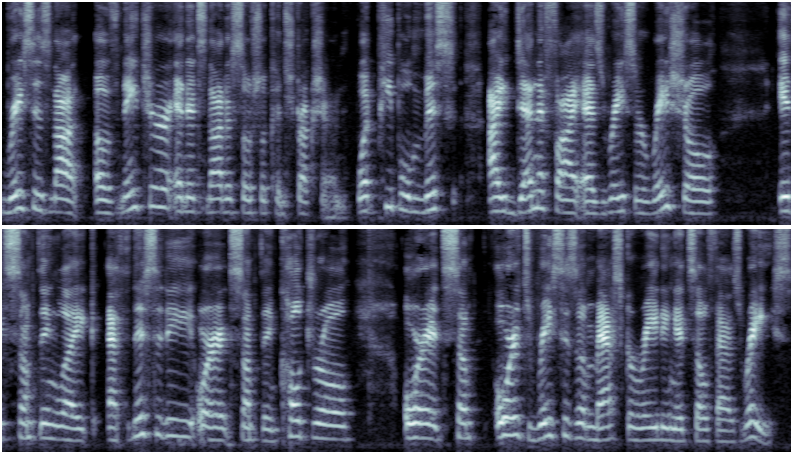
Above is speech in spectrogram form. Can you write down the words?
Race is not of nature and it's not a social construction. What people misidentify as race or racial it's something like ethnicity or it's something cultural or it's some or it's racism masquerading itself as race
